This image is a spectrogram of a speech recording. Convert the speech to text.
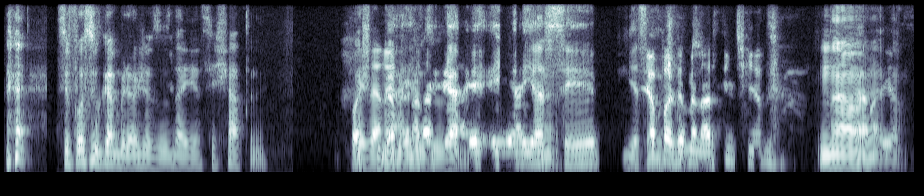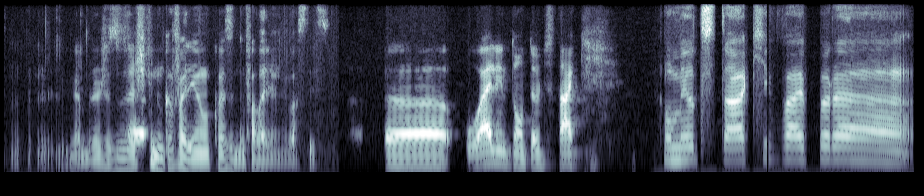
Se fosse o Gabriel Jesus, daí ia ser chato, né? Pois Acho é, que né? Jesus- ia, ia, ia É. ser. Ia ser Ia fazer o menor sentido. Não, É, não. Gabriel Jesus, acho que nunca faria uma coisa, não falaria um negócio desse. O Wellington, teu destaque. O meu destaque vai para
